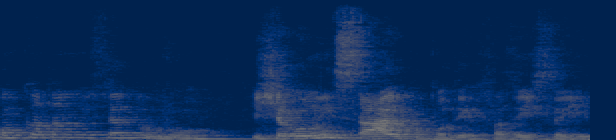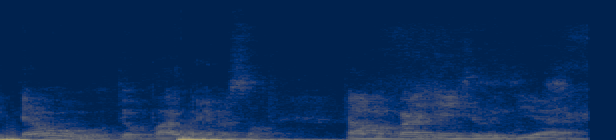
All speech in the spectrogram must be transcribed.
vamos cantar no Ministério do Louvor. E chegou no ensaio para poder fazer isso aí. Até o, teu pai, o Emerson, tava com a gente no dia.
